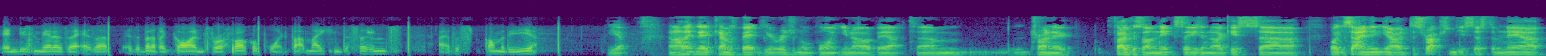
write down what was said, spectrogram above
and using that as a as a as a bit of a guidance or a focal point about making decisions at this time of the year. Yeah, and I think that comes back to your original point, you know, about um, trying to focus on next season. I guess uh, what you're saying, you know, disruption to your system now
